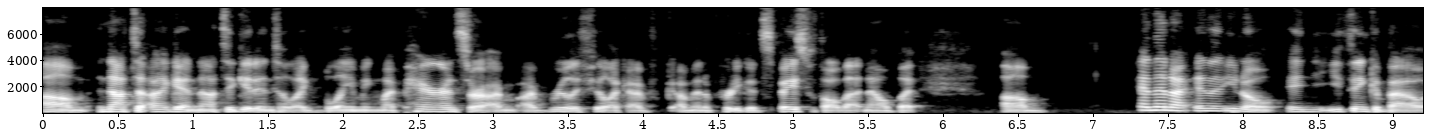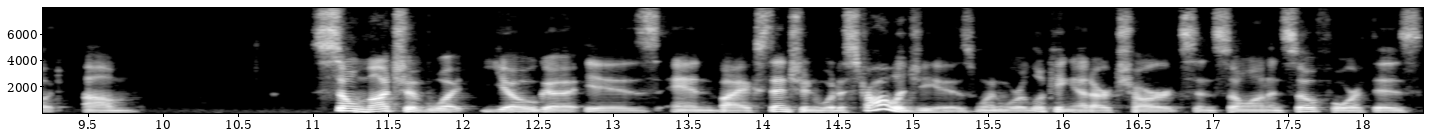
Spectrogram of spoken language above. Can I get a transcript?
um not to again not to get into like blaming my parents or I'm, i really feel like i've i'm in a pretty good space with all that now but um and then I, and then you know, and you think about um, so much of what yoga is, and by extension, what astrology is, when we're looking at our charts and so on and so forth, is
